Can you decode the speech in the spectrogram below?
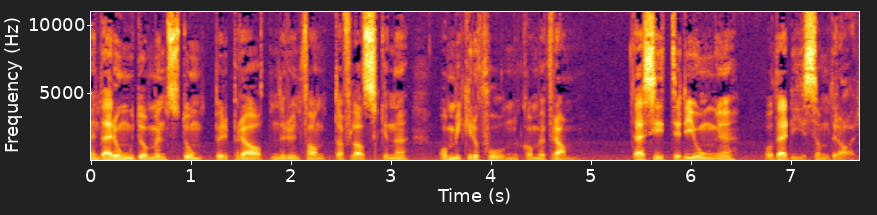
Men der ungdommen stumper praten rundt Fanta-flaskene og mikrofonen kommer fram. Der sitter de unge, og det er de som drar.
